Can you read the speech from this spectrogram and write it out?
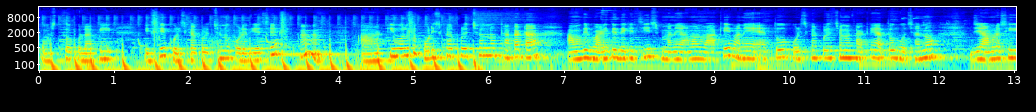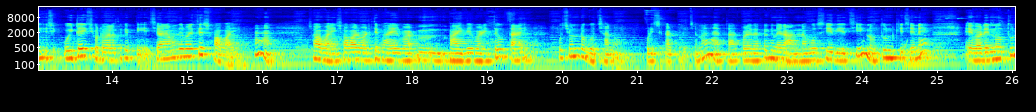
সমস্ত গোলাপি এসে পরিষ্কার পরিচ্ছন্ন করে দিয়েছে হ্যাঁ আর কি বলতো, পরিষ্কার পরিচ্ছন্ন থাকাটা আমাদের বাড়িতে দেখেছিস মানে আমার মাকে মানে এত পরিষ্কার পরিচ্ছন্ন থাকে, এত গোছানো যে আমরা সেই ওইটাই ছোটোবেলা থেকে পেয়েছি। আর আমাদের বাড়িতে সবাই হ্যাঁ সবাই, সবার বাড়িতে ভাইয়ের ভাইদের বাড়িতেও তাই, প্রচণ্ড গোছানো। পরিষ্কার পরিচ্ছন্ন হ্যাঁ তারপরে দেখো এখানে রান্না বসিয়ে দিয়েছি নতুন কিচেনে এবারে নতুন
